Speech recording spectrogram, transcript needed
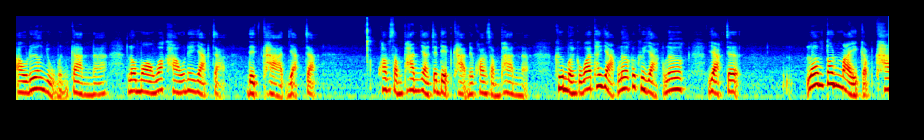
เอาเรื่องอยู่เหมือนกันนะ เรามองว่าเขาเนี่ยอยากจะเด็ดขาด อยากจะความสัมพันธ์ อยากจะเด็ดขาดในความสัมพันธ์น่ะ คือเหมือนกับว่าถ้าอยากเลิกก็คืออยากเลิก อยากจะเริ่มต้นใหม่กับใคร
